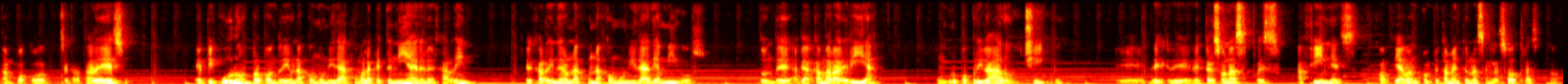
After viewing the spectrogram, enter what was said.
Tampoco se trata de eso. Epicuro propondría una comunidad como la que tenía era en el jardín. El jardín era una, una comunidad de amigos donde había camaradería, un grupo privado, chico, eh, de, personas pues afines, confiaban completamente unas en las otras, ¿no?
